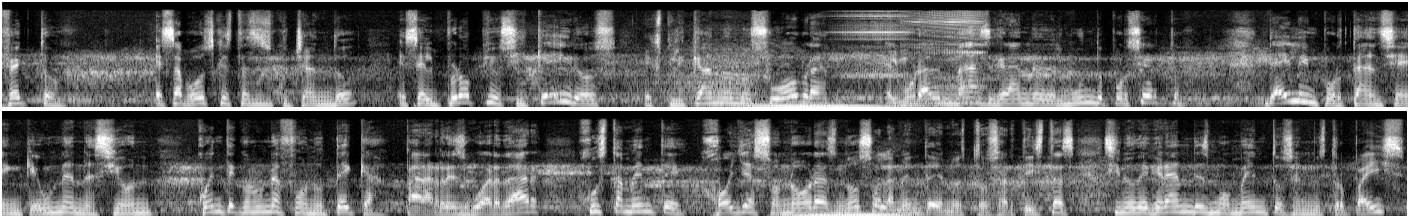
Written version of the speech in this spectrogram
Efecto, esa voz que estás escuchando es el propio Siqueiros explicándonos su obra, el mural más grande del mundo, por cierto. De ahí la importancia en que una nación cuente con una fonoteca para resguardar justamente joyas sonoras, no solamente de nuestros artistas, sino de grandes momentos en nuestro país.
